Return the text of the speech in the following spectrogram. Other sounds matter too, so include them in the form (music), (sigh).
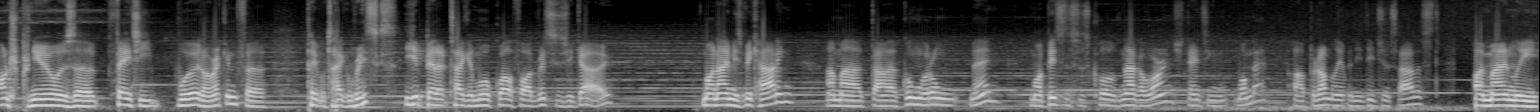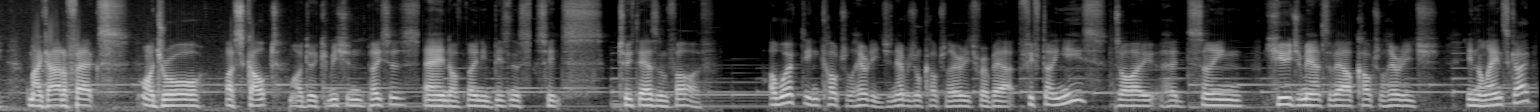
Entrepreneur is a fancy word, I reckon, for people (laughs) taking risks. You get better at taking more qualified risks as you go. My name is Mick Harding. I'm a Gung man. My business is called Ngarga Warendj, Dancing Wombat. I'm predominantly an Indigenous artist. I mainly make artefacts, I draw, I sculpt, I do commission pieces and I've been in business since 2005. I worked in cultural heritage, in Aboriginal cultural heritage for about 15 years. I had seen huge amounts of our cultural heritage in the landscape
